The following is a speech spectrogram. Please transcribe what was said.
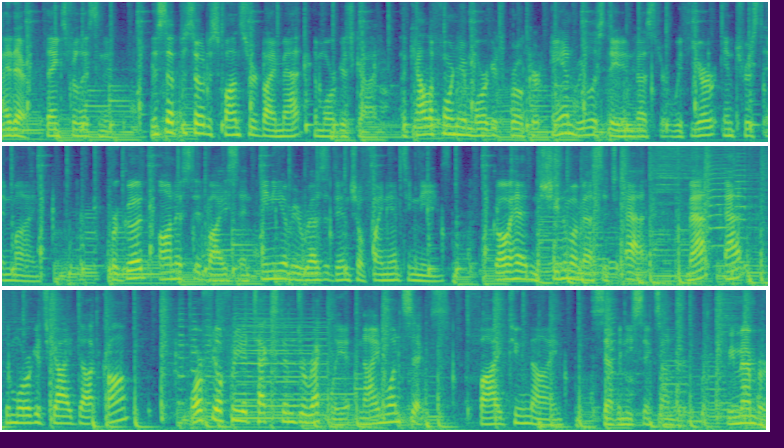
Hi there. Thanks for listening. This episode is sponsored by Matt, the Mortgage Guy, a California mortgage broker and real estate investor with your interest in mind. For good, honest advice and any of your residential financing needs, go ahead and shoot him a message at matt at themortgageguy.com or feel free to text him directly at 916 529 7600. Remember,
